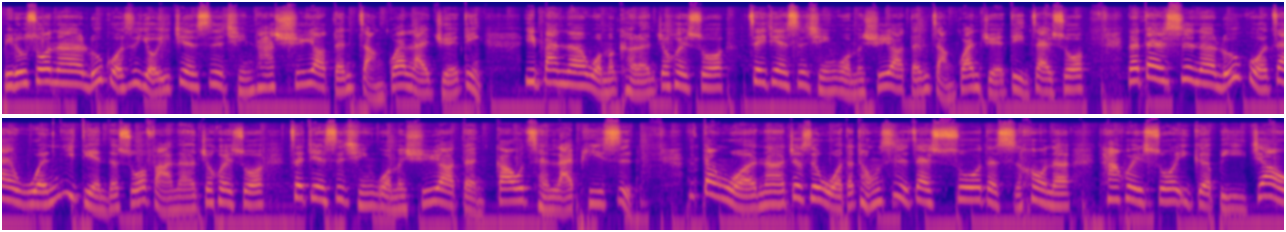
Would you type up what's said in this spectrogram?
比如说呢，如果是有一件事情，他需要等长官来决定，一般呢，我们可能就会说这件事情我们需要等长官决定再说。那但是呢，如果再文一点的说法呢，就会说这件事情我们需要等高层来批示。但我呢，就是我的同事在说的时候呢，他会说一个比较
